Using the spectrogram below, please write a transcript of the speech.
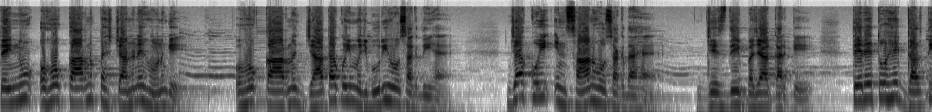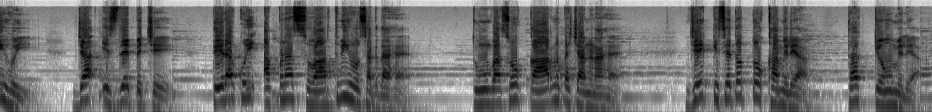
ਤੈਨੂੰ ਉਹ ਕਾਰਨ ਪਛਾਣਨੇ ਹੋਣਗੇ। ਉਹ ਕਾਰਨ ਜਾਂ ਤਾਂ ਕੋਈ ਮਜਬੂਰੀ ਹੋ ਸਕਦੀ ਹੈ ਜਾਂ ਕੋਈ ਇਨਸਾਨ ਹੋ ਸਕਦਾ ਹੈ। ਜਿਸ ਦੀ ਵਜ੍ਹਾ ਕਰਕੇ ਤੇਰੇ ਤੋਂ ਇਹ ਗਲਤੀ ਹੋਈ ਜਾਂ ਇਸ ਦੇ ਪਿੱਛੇ ਤੇਰਾ ਕੋਈ ਆਪਣਾ ਸਵਾਰਥ ਵੀ ਹੋ ਸਕਦਾ ਹੈ। ਤੂੰ ਬਸ ਉਹ ਕਾਰਨ ਪਛਾਨਣਾ ਹੈ। ਜੇ ਕਿਸੇ ਤੋਂ ਧੋਖਾ ਮਿਲਿਆ ਤਾਂ ਕਿਉਂ ਮਿਲਿਆ?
